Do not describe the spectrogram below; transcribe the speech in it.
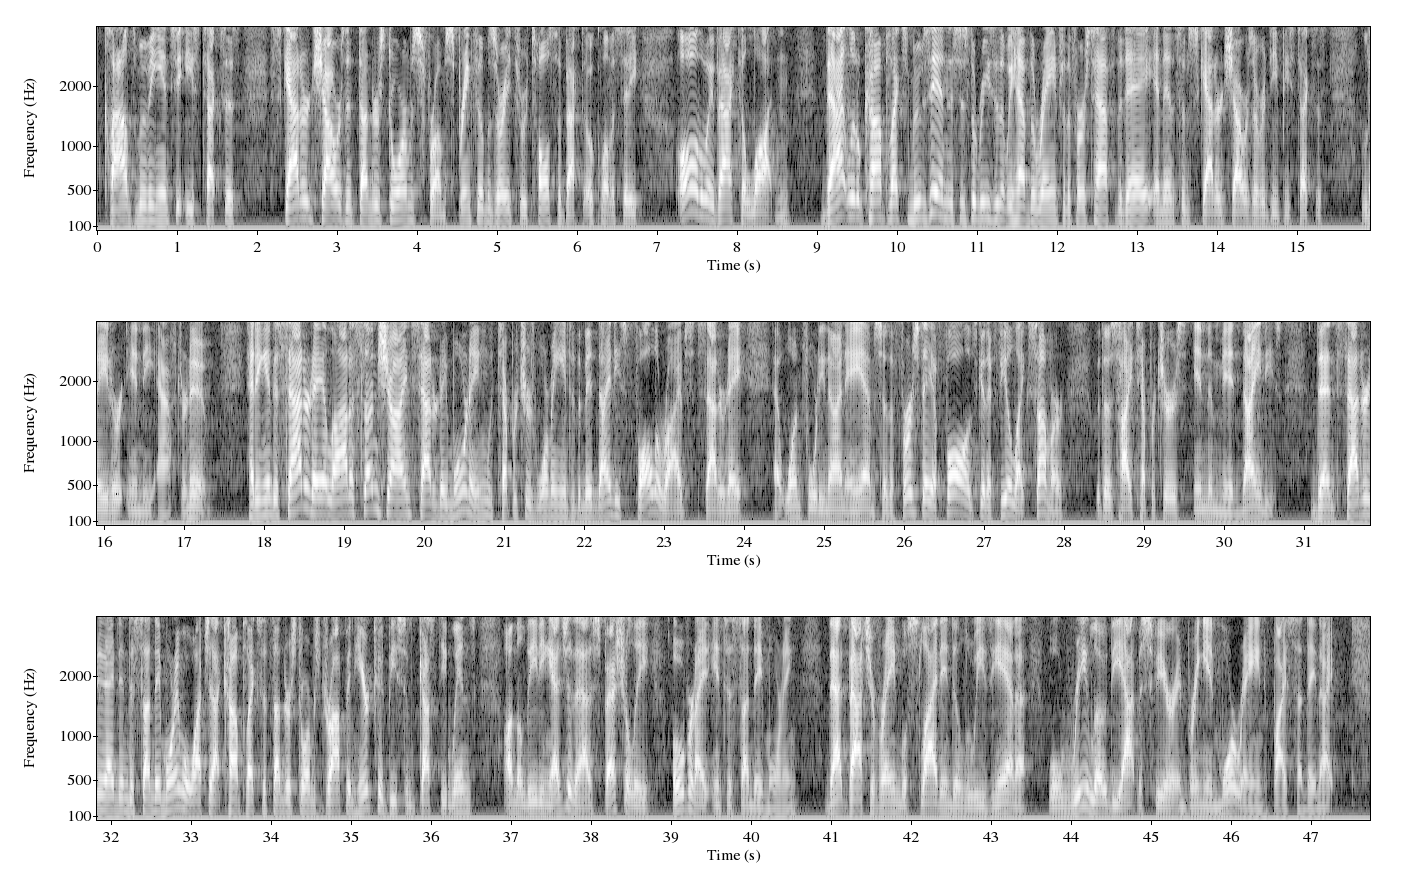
Clouds moving into East Texas. Scattered showers and thunderstorms from Springfield, Missouri through Tulsa back to Oklahoma City all the way back to Lawton. That little complex moves in. This is the reason that we have the rain for the first half of the day and then some scattered showers over deep East Texas later in the afternoon. Heading into Saturday, a lot of sunshine Saturday morning with temperatures warming into the mid 90s. Fall arrives Saturday at 1:49 a.m. So the first day of fall is going to feel like summer with those high temperatures in the mid 90s. Then Saturday night into Sunday morning, we'll watch that complex of thunderstorms drop in here. Could be some gusty winds on the leading edge of that, especially overnight into Sunday morning. That batch of rain will slide into Louisiana, will reload the atmosphere and bring in more rain by Sunday night.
